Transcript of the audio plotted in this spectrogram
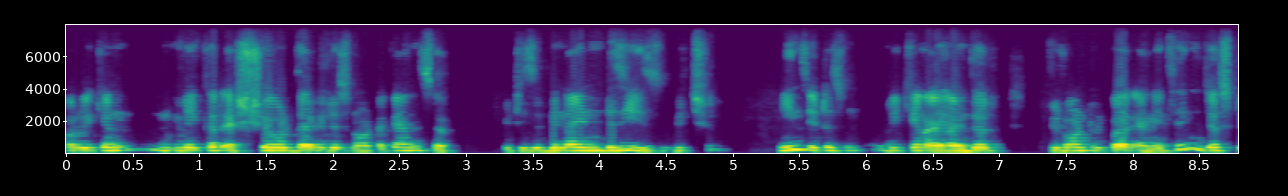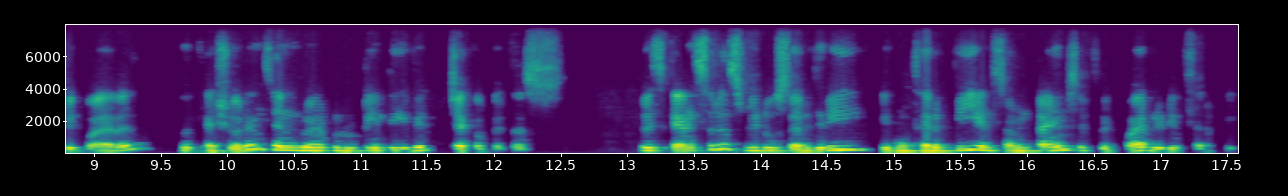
Or we can make her assured that it is not a cancer. It is a benign disease, which means it is we can either you don't require anything, just require a quick assurance, and we have to routinely will check up with us. If it's cancerous, we do surgery, chemotherapy, and sometimes if required, radiotherapy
